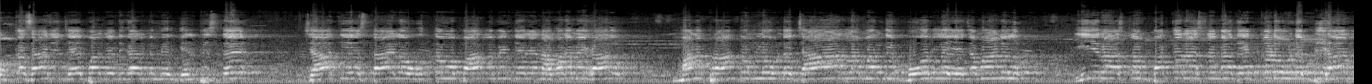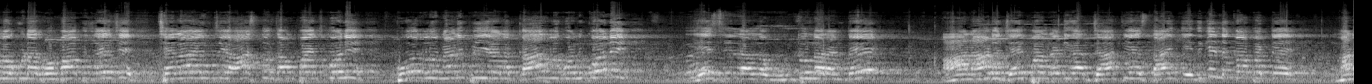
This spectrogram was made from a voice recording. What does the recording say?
ఒక్కసారి జైపాల్ రెడ్డి గారిని మీరు గెలిపిస్తే జాతీయ స్థాయిలో ఉత్తమ పార్లమెంటేరియన్ అవ్వడమే కాదు మన ప్రాంతంలో ఉండే చాలా మంది బోర్ల యజమానులు ఈ రాష్ట్రం పక్క రాష్ట్రం కాదు ఎక్కడ ఉండే బీహార్లో కూడా రుబాబు చేసి చెలాయించి ఆస్తులు సంపాదించుకొని బోర్లు నడిపి ఇలా కార్లు కొనుక్కొని ఏసీలలో ఉంటున్నారంటే ఆనాడు జైపాల్ రెడ్డి గారు జాతీయ స్థాయికి ఎదిగిండు కాబట్టి మన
